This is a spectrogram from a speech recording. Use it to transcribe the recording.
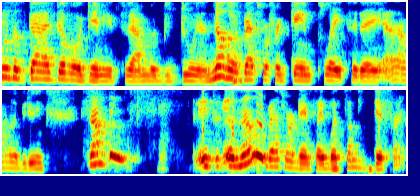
what's up guys? Devil Gaming today. I'm going to be doing another Advanced Warfare gameplay today, and I'm going to be doing something, it's another Advanced Warfare gameplay, but something different.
